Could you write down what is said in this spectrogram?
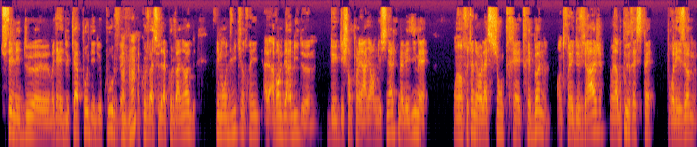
tu sais, les deux, euh, on va dire les deux capots des deux courves, mm-hmm. la courbe sud et la courbe nord, qui m'ont dit qu'ils entraînaient avant le derby de, des champions l'année dernière en demi-finale, qui m'avaient dit, mais on entretient des relations très, très bonnes entre les deux virages. On a beaucoup de respect pour les hommes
